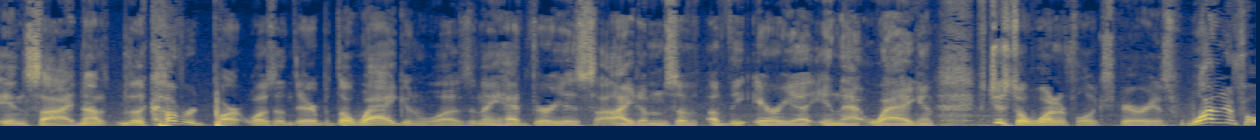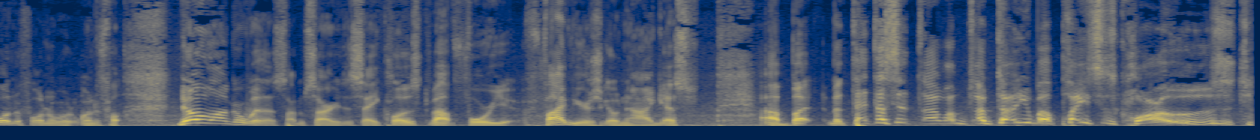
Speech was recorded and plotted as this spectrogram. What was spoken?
inside. Not the covered part wasn't there, but the wagon was, and they had various items of, of the area in that wagon. Just a wonderful experience. Wonderful, wonderful, wonderful. No longer with us. I'm sorry to say, closed about four, five years ago now, I guess. Uh, but but that doesn't. I'm, I'm, telling you about places closed.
